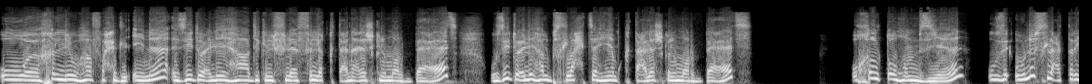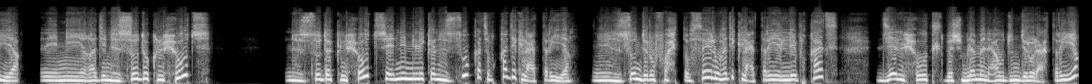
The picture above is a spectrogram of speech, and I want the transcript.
وخليوها في واحد الإناء زيدوا عليها ديك الفلافل اللي قطعنا على شكل مربعات وزيدوا عليها البصلة حتى هي مقطعة على شكل مربعات وخلطوهم مزيان ونفس العطرية. يعني غادي نهزو دوك الحوت نهزو داك الحوت يعني ملي كنهزو كتبقى ديك العطرية. يعني نهزو نديرو في واحد الطبسيل وهذيك العطرية اللي بقات ديال الحوت باش بلا ما نعاودو نديرو العطرية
